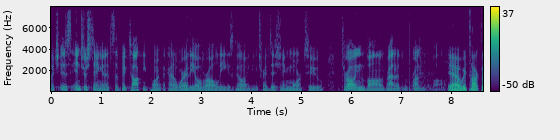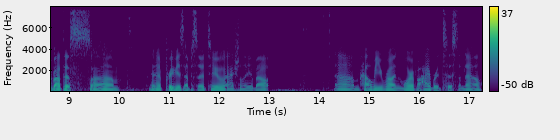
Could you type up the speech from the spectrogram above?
which is interesting and it's a big talking point of kind of where the overall league is going and transitioning more to throwing the ball rather than running the ball. Yeah, we talked about this um, in a previous episode too, actually, about um, how we run more of a hybrid system now.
